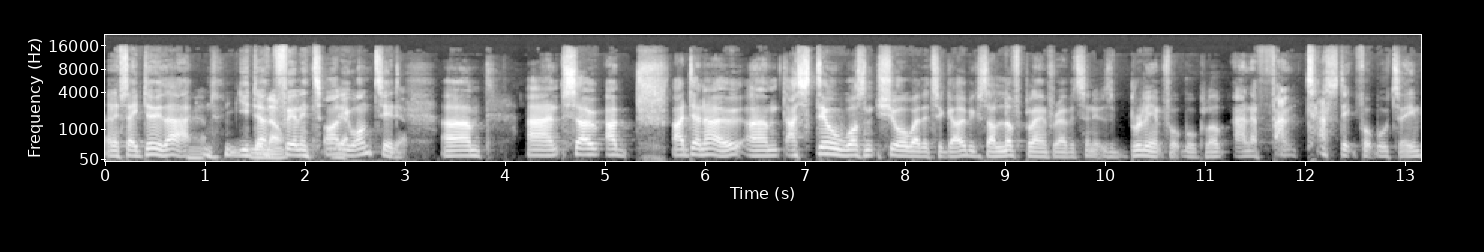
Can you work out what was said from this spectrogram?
and if they do that, you don't know. feel entirely Yeah. wanted. Um, and so I, I don't know. Um, I still wasn't sure whether to go because I loved playing for Everton. It was a brilliant football club and a fantastic football team,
